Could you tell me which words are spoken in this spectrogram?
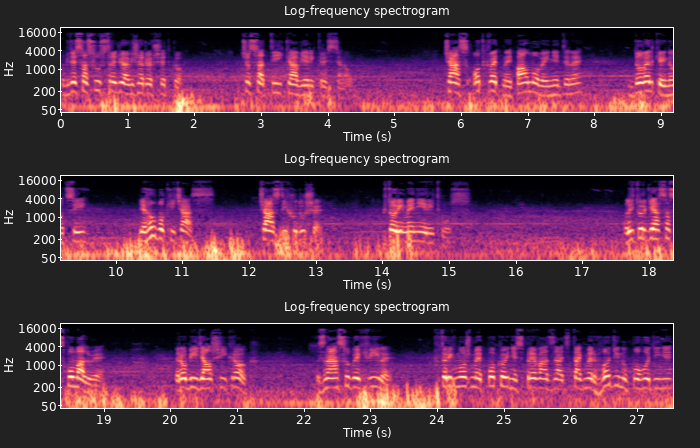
kde sa sústreďuje a vyžaruje všetko, čo sa týka viery kresťanov. Čas od kvetnej palmovej nedele do Veľkej noci je hlboký čas, čas dychu duše, ktorý mení rytmus. Liturgia sa spomaluje, robí ďalší krok, znásobuje chvíle, v ktorých môžeme pokojne sprevádzať takmer hodinu po hodine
